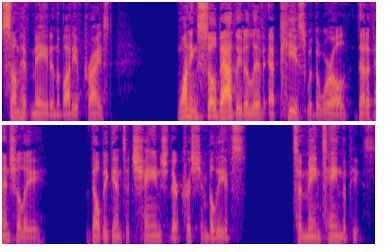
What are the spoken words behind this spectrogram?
some have made in the body of Christ wanting so badly to live at peace with the world that eventually they'll begin to change their Christian beliefs to maintain the peace.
